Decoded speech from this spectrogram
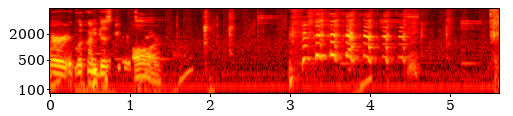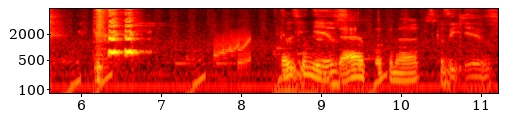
or look on Discord. are? That's he from your is. dad looking at. Because he is.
